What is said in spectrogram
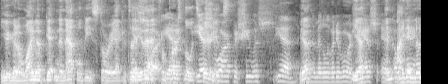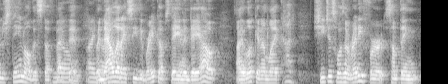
You're gonna wind up getting an Applebee's story. I can tell yes, you that are, from yeah. personal experience. Yes, you are, because she was, yeah, Yeah. in the middle of a divorce. Yeah, Yes, and I okay. didn't understand all this stuff back No, then. I but know. now that I see the breakups day in and day out, I look and I'm like, God, she just wasn't ready for something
